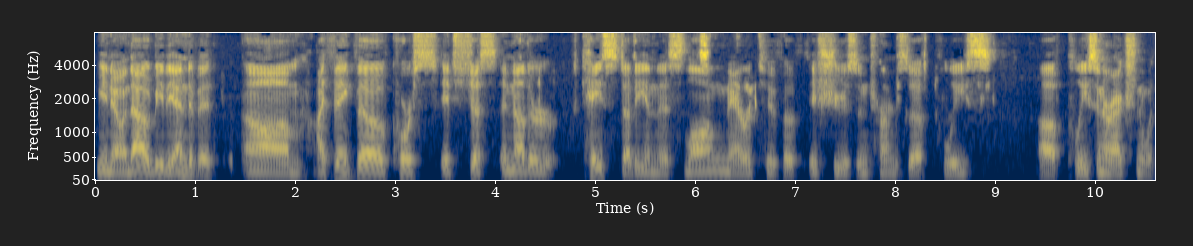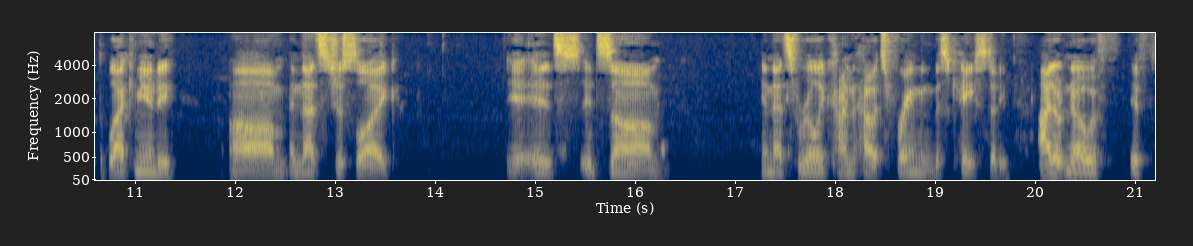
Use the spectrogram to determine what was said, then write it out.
you know, and that would be the end of it. Um, I think though, of course, it's just another case study in this long narrative of issues in terms of police, uh, police interaction with the black community. Um, and that's just like, it's, it's, um, and that's really kind of how it's framing this case study. I don't know if, if,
